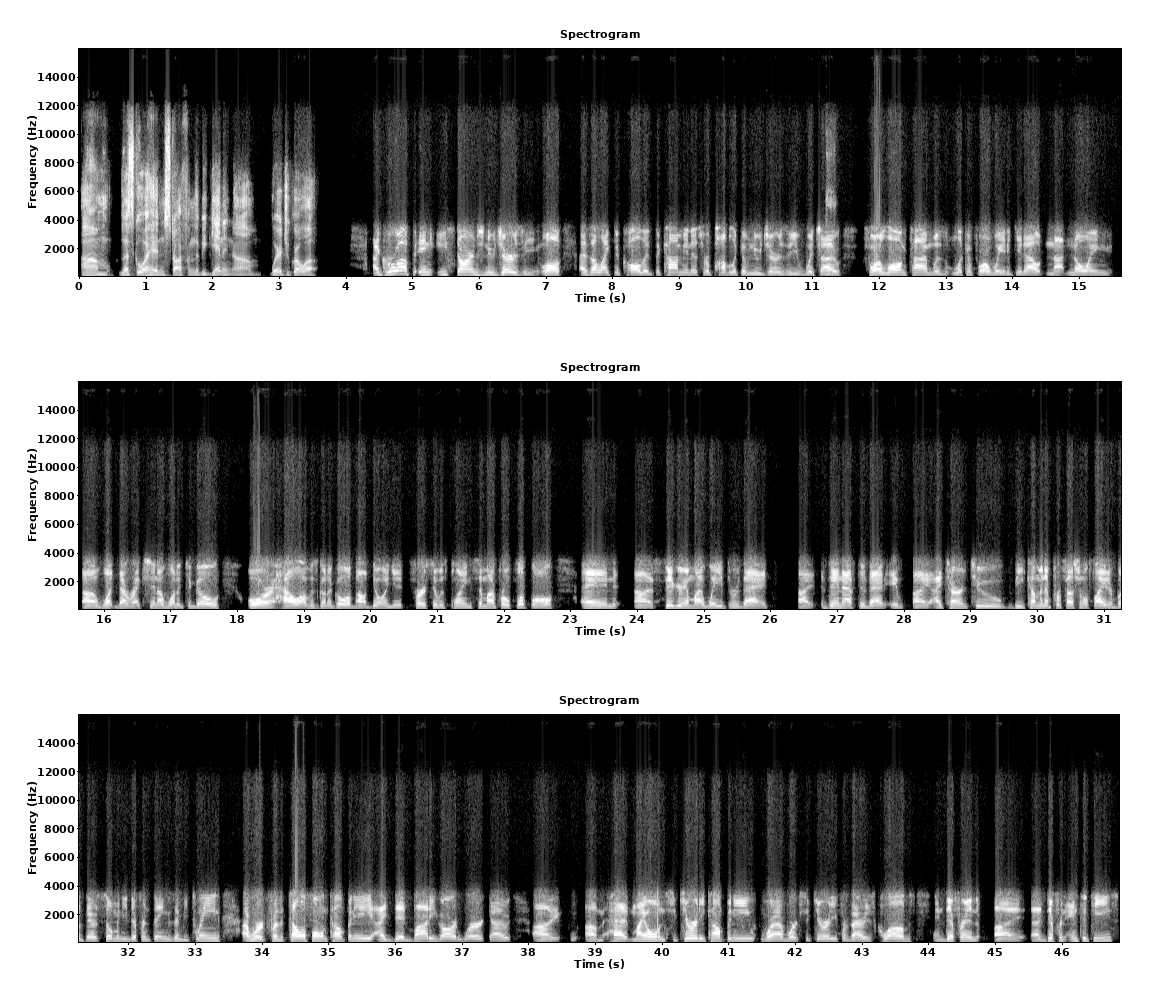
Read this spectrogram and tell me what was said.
Um, let's go ahead and start from the beginning. Um, where'd you grow up? I grew up in East Orange, New Jersey. Well, as I like to call it, the Communist Republic of New Jersey, which I, for a long time, was looking for a way to get out, not knowing uh, what direction I wanted to go or how I was going to go about doing it. First, it was playing semi pro football and uh, figuring my way through that. Uh, then after that, it, I, I turned to becoming a professional fighter. But there's so many different things in between. I worked for the telephone company. I did bodyguard work. I I um, had my own security company where I worked security for various clubs and different uh, uh, different entities.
